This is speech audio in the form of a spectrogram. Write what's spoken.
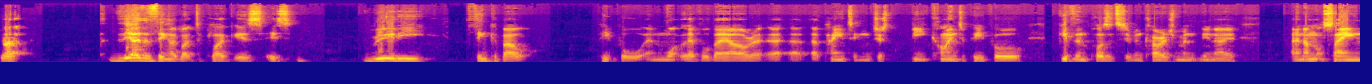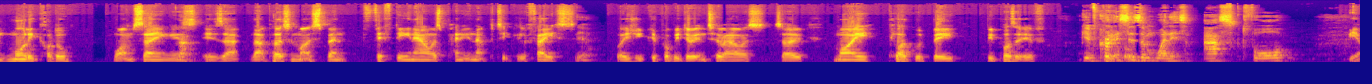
But the other thing I'd like to plug is is really think about people and what level they are at, at, at painting. Just be kind to people, give them positive encouragement. You know, and I'm not saying mollycoddle. What I'm saying is is that that person might have spent 15 hours painting that particular face, Yeah. whereas you could probably do it in two hours. So my plug would be be positive. Give criticism when it's asked for. Yeah.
